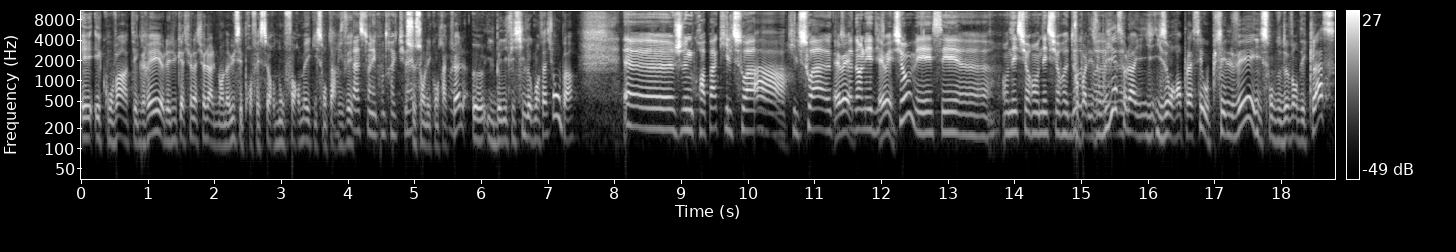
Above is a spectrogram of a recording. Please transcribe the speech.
et, qu'on va intégrer l'éducation nationale. Mais on a eu ces professeurs non formés qui sont arrivés. Ça, ce sont les contractuels. Ce sont les contractuels. ils bénéficient de l'augmentation ou pas? Euh, Je ne crois pas qu'ils soient, ah. qu'ils soient, eh dans les eh discussions, mais c'est... Euh, on est sur, on est sur d'autres. Faut pas les oublier, ceux-là. Ils, ont remplacé au pied levé. Ils sont devant des classes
